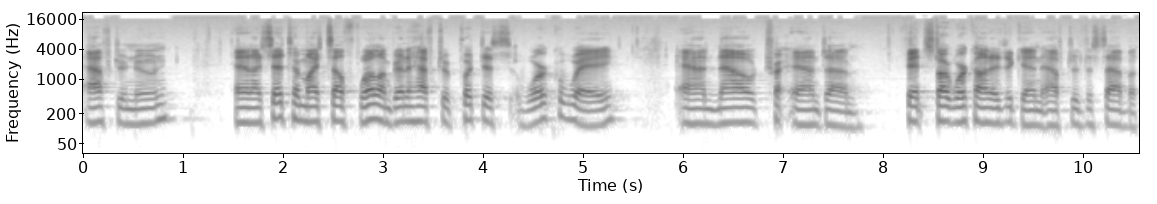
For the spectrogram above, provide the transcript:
afternoon. And I said to myself, well, I'm going to have to put this work away and now try, and um, start work on it again after the Sabbath.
